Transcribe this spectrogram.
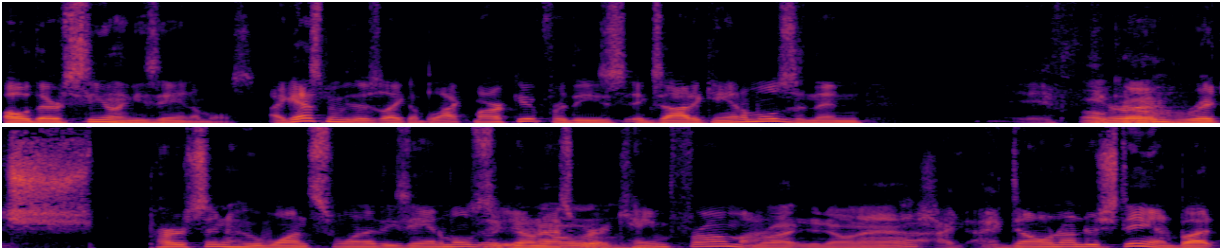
"Oh, they're stealing these animals." I guess maybe there's like a black market for these exotic animals, and then if you're a rich person who wants one of these animals, you you don't ask where it came from. I- Right, you don't ask. I, I don't understand, but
